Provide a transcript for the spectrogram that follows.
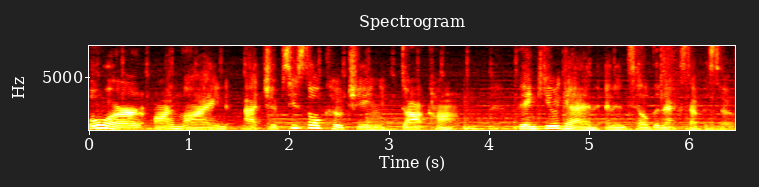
or online at gypsysoulcoaching.com. Thank you again, and until the next episode.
